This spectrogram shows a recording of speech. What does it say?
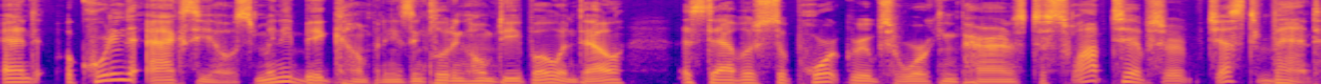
And according to Axios, many big companies, including Home Depot and Dell, establish support groups for working parents to swap tips or just vent.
